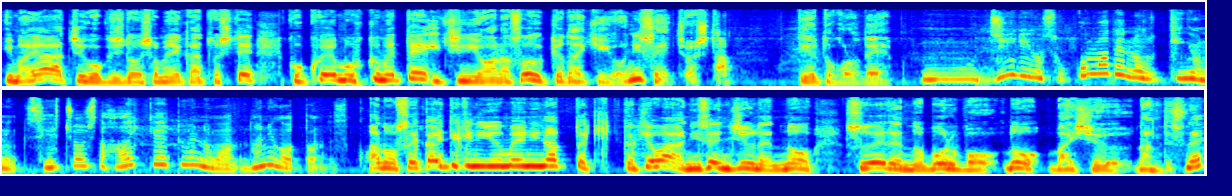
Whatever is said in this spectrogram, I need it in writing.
今や中国自動車メーカーとして国営も含めて一二を争う巨大企業に成長したっていうところで、ジーリーがそこまでの企業に成長した背景というのは何があったんですか？あの、世界的に有名になったきっかけは2010年のスウェーデンのボルボの買収なんですね。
